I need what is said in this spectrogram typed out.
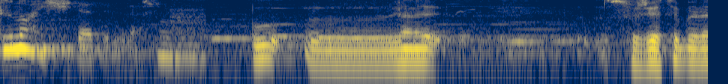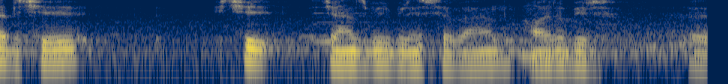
günah işlədirlər. Bu e, yəni sujeti belədir ki, iki gənc bir-birini sevən, ayrı bir e,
